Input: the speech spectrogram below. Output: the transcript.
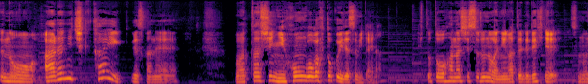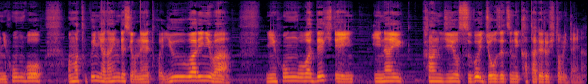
あの、あれに近いですかね。私、日本語が不得意ですみたいな。人とお話しするのが苦手でできて、その日本語あんま得意じゃないんですよねとか言う割には、日本語ができていない感じをすごい饒舌に語れる人みたいな。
